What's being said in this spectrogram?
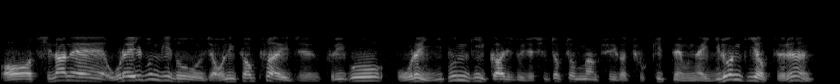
어, 지난해 올해 1분기도 이제 어닝 서프라이즈 그리고 올해 2분기까지도 이제 실적 전망 추이가 좋기 때문에 이런 기업들은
